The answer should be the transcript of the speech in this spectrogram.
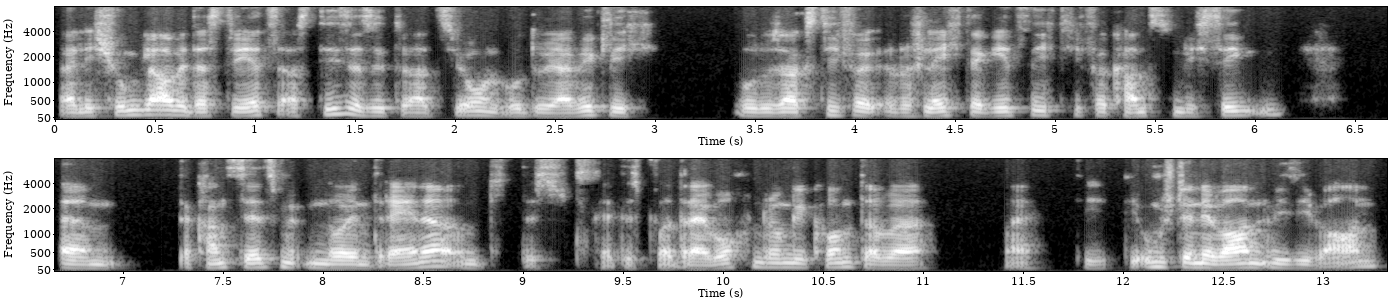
weil ich schon glaube, dass du jetzt aus dieser Situation, wo du ja wirklich, wo du sagst, tiefer oder schlechter geht's nicht, tiefer kannst du nicht sinken, ähm, da kannst du jetzt mit einem neuen Trainer, und das hättest vor drei Wochen schon gekonnt, aber die, die Umstände waren, wie sie waren,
